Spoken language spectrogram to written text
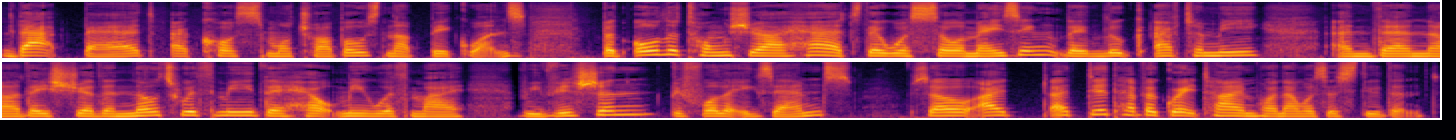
that bad. I caused small troubles, not big ones. But all the 同学 I had, they were so amazing. They look after me, and then uh, they share the notes with me. They helped me with my revision before the exams. So I I did have a great time when I was a student.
